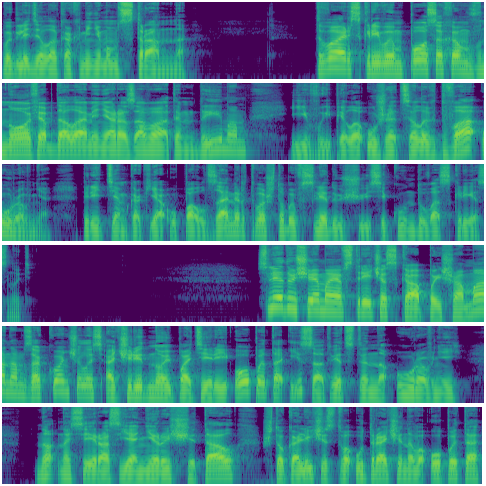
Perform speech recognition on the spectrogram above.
выглядело как минимум странно — Тварь с кривым посохом вновь обдала меня розоватым дымом и выпила уже целых два уровня, перед тем, как я упал замертво, чтобы в следующую секунду воскреснуть. Следующая моя встреча с Каппой-шаманом закончилась очередной потерей опыта и, соответственно, уровней. Но на сей раз я не рассчитал, что количество утраченного опыта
